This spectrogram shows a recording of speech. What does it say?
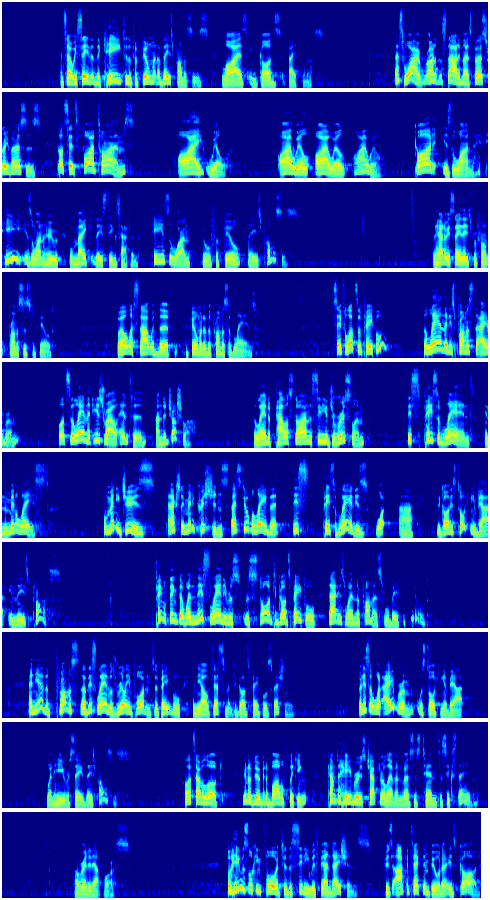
And so we see that the key to the fulfillment of these promises lies in God's faithfulness. That's why, right at the start, in those first three verses, God says five times, I will. I will, I will, I will. God is the one. He is the one who will make these things happen. He is the one who will fulfill these promises. But how do we see these promises fulfilled? Well, let's start with the fulfillment of the promise of land. See, for lots of people, the land that is promised to Abram well, it's the land that Israel entered under Joshua. The land of Palestine, the city of Jerusalem, this piece of land in the Middle East. Well, many Jews, and actually many Christians, they still believe that this piece of land is what uh, the God is talking about in these promise. People think that when this land is restored to God's people, that is when the promise will be fulfilled. And yeah, the promise of this land was really important to people in the Old Testament, to God's people especially. But is it what Abram was talking about when he received these promises? Well, let's have a look. We're going to do a bit of Bible flicking. Come to Hebrews chapter 11, verses 10 to 16. I'll read it out for us. For he was looking forward to the city with foundations, whose architect and builder is God.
